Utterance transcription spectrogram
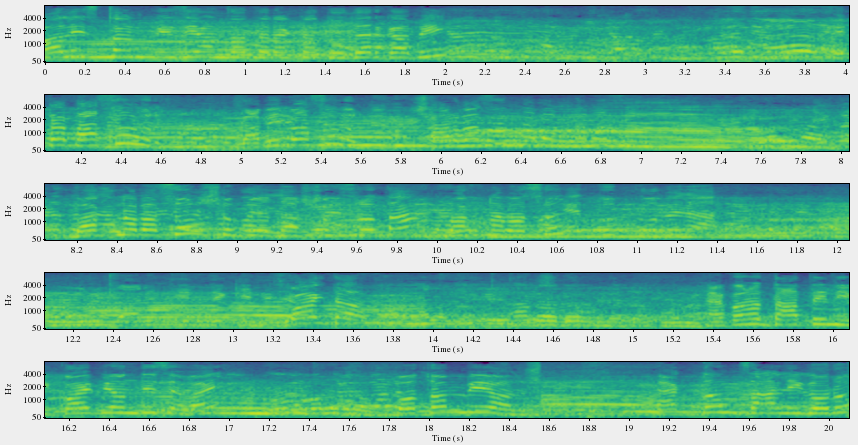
হলিস্টান পিজিয়ান জাতের একটা দুধের গাবি। এটা বাসুর গাভীর বাসুর সার বাসুর না বকনা বাসুর বকনা বাসুর সুপ্রিয় দর্শক শ্রোতা বকনা বাসুর দুধ কমে না। বাড়ি কয় দাঁত? এখনও দাঁতেনি কয় বিয়ন দিছে ভাই? প্রথম বিয়ন। একদম জালি গরু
